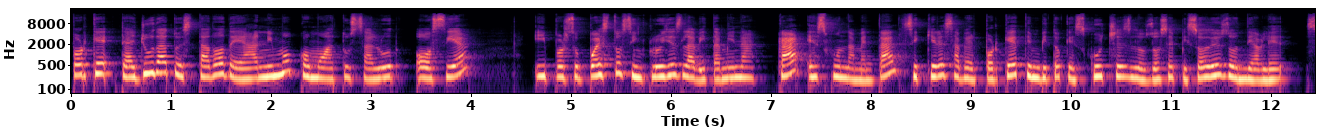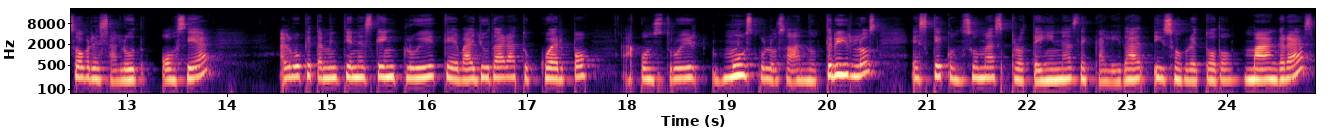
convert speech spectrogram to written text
porque te ayuda a tu estado de ánimo como a tu salud ósea y por supuesto si incluyes la vitamina K es fundamental. Si quieres saber por qué, te invito a que escuches los dos episodios donde hablé sobre salud ósea. Algo que también tienes que incluir que va a ayudar a tu cuerpo a construir músculos, a nutrirlos, es que consumas proteínas de calidad y sobre todo magras,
